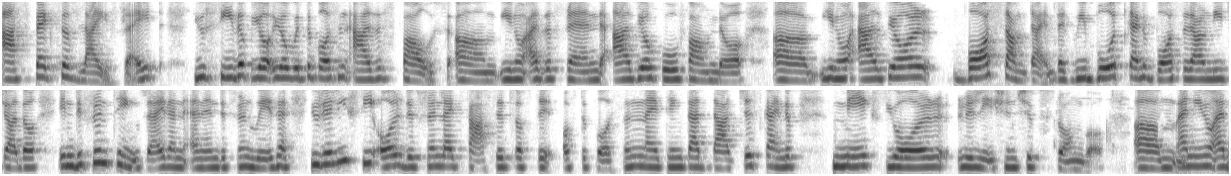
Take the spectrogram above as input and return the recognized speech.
aspects of life right? You see the you're, you're with the person as a spouse um you know as a friend as your co-founder um you know as your boss sometimes. Like we both kind of boss around each other in different things right? And and in different ways. And you really see all different like facets of the of the person. And i think that that just kind of makes your relationship stronger. Um and you know as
